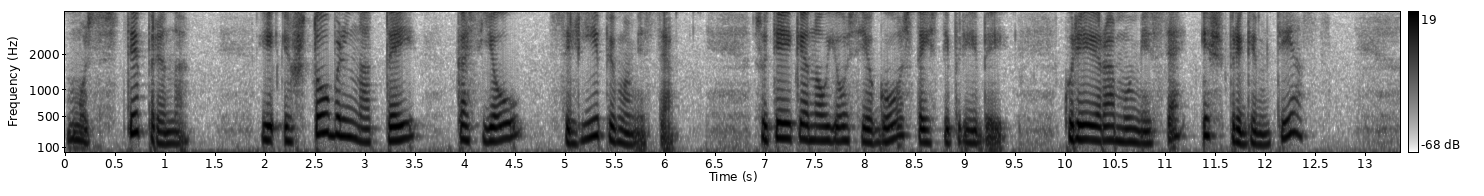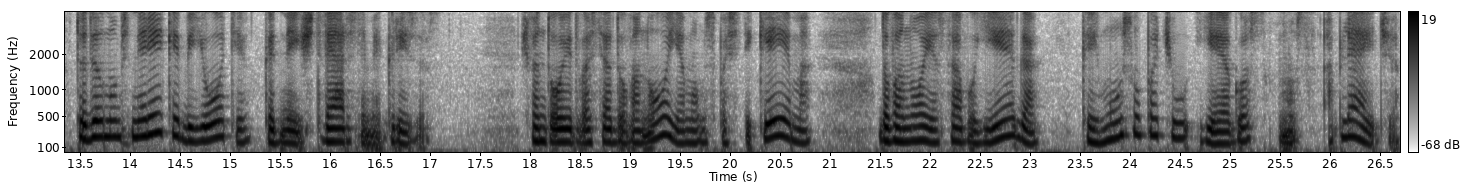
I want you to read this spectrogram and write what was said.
mus stiprina, ji ištobulina tai, kas jau slypi mumise, suteikia naujos jėgos tai stiprybei, kurie yra mumise iš prigimties. Todėl mums nereikia bijoti, kad neištversime krizės. Šventoji dvasia dovanoja mums pasitikėjimą, dovanoja savo jėgą, kai mūsų pačių jėgos mus apleidžia.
